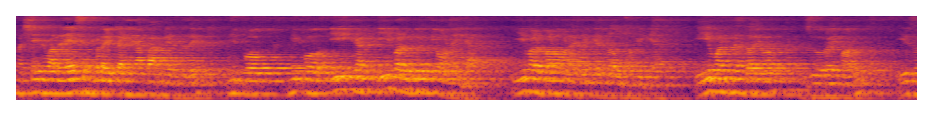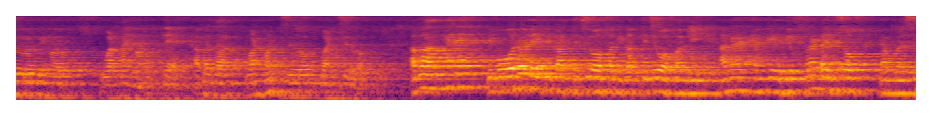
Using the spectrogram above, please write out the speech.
പക്ഷേ ഇത് വളരെ സിമ്പിൾ ആയിട്ടാണ് ഞാൻ പറഞ്ഞു തരുന്നത് ഇനിയിപ്പോൾ ഇനിയിപ്പോൾ ഈ ഈ ബൾബ് ഇനി ഓണയില്ല ഈ ബൾബാണ് ഓണായില്ലെങ്കിൽ എന്താവും സംഭവിക്കുക? ഈ വണ്ണ് എന്തായോ സീറോ ആയി മാറും. ഈ സീറോ എന്തായി മാറും? വൺ ആയി മാറും അല്ലേ? അപ്പോൾ എന്താ? One one zero one zero അപ്പോൾ അങ്ങനെ ഇപ്പോൾ ഓരോ ലൈറ്റ് കത്തിച്ച് ഓഫാക്കി കത്തിച്ച് ഓഫാക്കി അങ്ങനെ നമുക്ക് ഡിഫറെന്റ് ടൈപ്സ് ഓഫ് നമ്പേഴ്സ്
